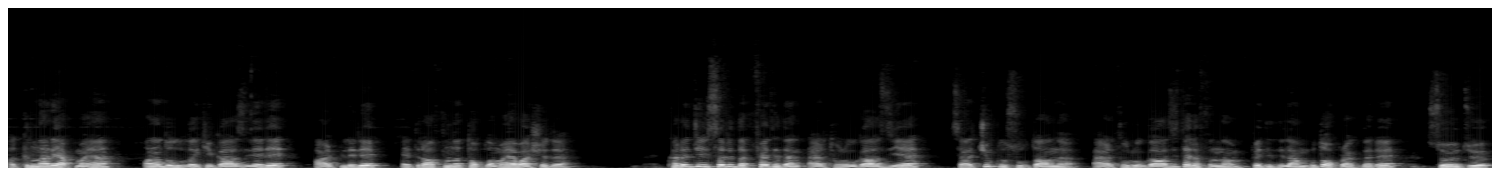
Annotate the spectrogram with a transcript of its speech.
akınlar yapmaya Anadolu'daki gazileri, Alpleri etrafında toplamaya başladı. Karacahisar'ı da fetheden Ertuğrul Gazi'ye Selçuklu Sultanı Ertuğrul Gazi tarafından fethedilen bu toprakları Söğüt'ü,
